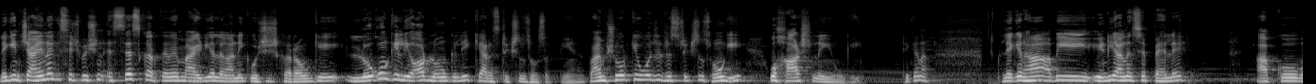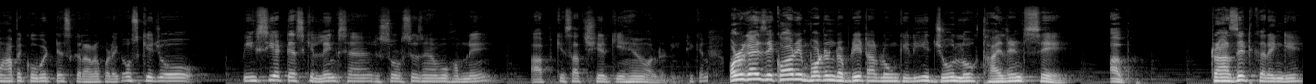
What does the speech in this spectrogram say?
लेकिन चाइना की सिचुएशन एसेस करते हुए मैं आइडिया लगाने की कोशिश कर रहा हूँ कि लोगों के लिए और लोगों के लिए क्या रिस्ट्रिक्शंस हो सकती हैं। तो आई एम श्योर कि वो जो रिस्ट्रिक्शंस होंगी, वो हार्श नहीं होंगी। ठीक है ना? लेकिन हाँ अभी इंडिया आने से पहले आपको वहाँ पे कोविड टेस्ट कराना पड़ेगा। उसके जो पी टेस्ट के लिंक्स हैं रिसोर्सेज हैं, वो हमने आपके साथ शेयर किए हैं ऑलरेडी ठीक है ना? और गाइज़ एक और इंपॉर्टेंट अपडेट आप लोगों के लिए, जो लोग थाईलैंड से अब ट्रांजिट करेंगे,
